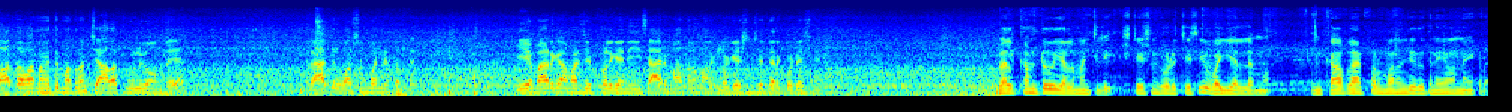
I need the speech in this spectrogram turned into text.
వాతావరణం అయితే మాత్రం చాలా కూల్గా ఉంది. రాత్రి వర్షం పడినట్టుంది. ఏ మాటగా మాట చెప్పుకోవాలి కానీ ఈసారి మాత్రం మనకు లొకేషన్స్ అయితే ఎరగొట్టేసినాయి వెల్కమ్ టు ఎల్లమంచిలి స్టేషన్ కూడా వచ్చేసి వైఎల్ఎం. ఇంకా ప్లాట్ఫామ్ పనులు జరుగుతూనే ఉన్నాయి ఇక్కడ.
